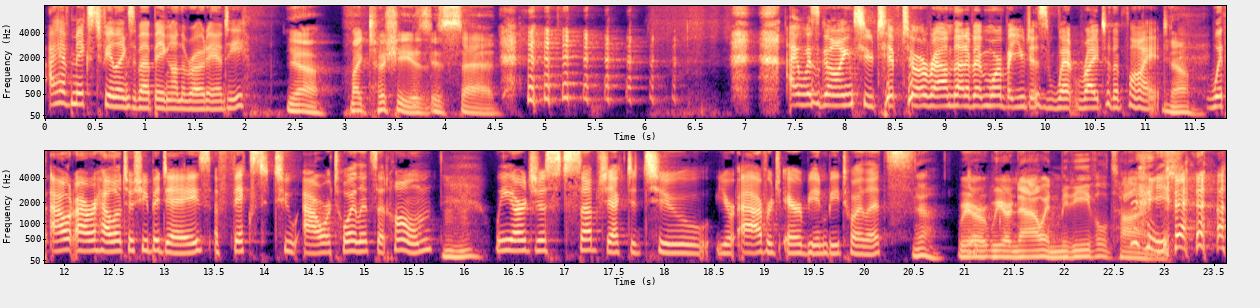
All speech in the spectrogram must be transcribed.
I have mixed feelings about being on the road, Andy. Yeah. My tushy is is sad. I was going to tiptoe around that a bit more, but you just went right to the point. Yeah. Without our Hello Tushy bidets affixed to our toilets at home, mm-hmm. we are just subjected to your average Airbnb toilets Yeah. We are we are now in medieval times. yeah.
